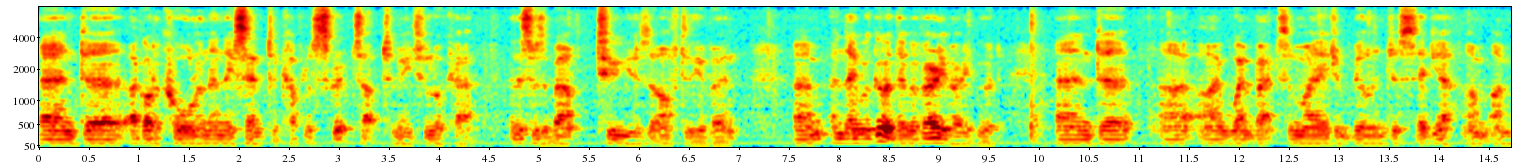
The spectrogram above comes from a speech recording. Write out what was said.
and uh, I got a call and then they sent a couple of scripts up to me to look at. And this was about two years after the event. Um, and they were good, they were very, very good. And uh, I, I, went back to my agent Bill and just said, yeah, I'm, I'm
